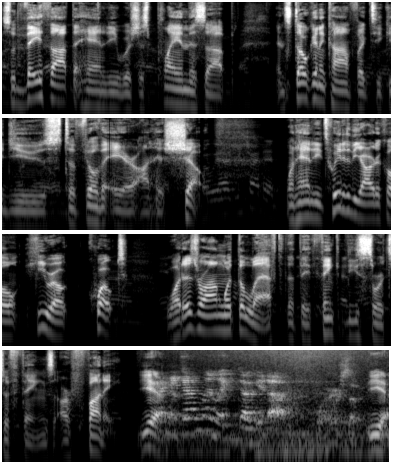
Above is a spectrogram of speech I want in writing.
So they thought that Hannity was just playing this up and stoking a conflict he could use to fill the air on his show. When Hannity tweeted the article, he wrote, quote, what is wrong with the left that they think these sorts of things are funny? Yeah. He definitely like dug it up. or something. Yeah.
